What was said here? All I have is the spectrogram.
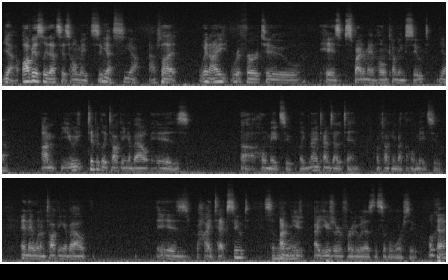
Yeah. Obviously, that's his homemade suit. Yes. Yeah. Absolutely. But when I refer to his Spider-Man homecoming suit, yeah. I'm you typically talking about his uh, homemade suit. Like nine times out of ten, I'm talking about the homemade suit. And then when I'm talking about his high tech suit, Civil I'm War. u- I usually refer to it as the Civil War suit. Okay.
